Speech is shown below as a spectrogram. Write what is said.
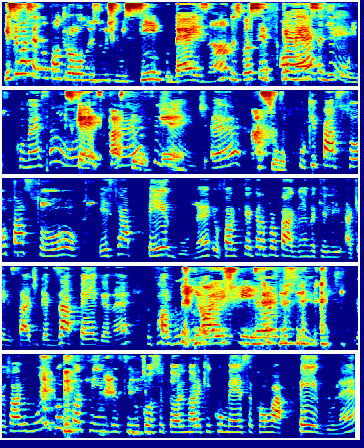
E se você não controlou nos últimos 5, 10 anos, você Esquece. começa de hoje. Começa hoje. Esquece, passou. Esquece, é. gente. É. Passou. O que passou, passou. Esse apego, né? Eu falo que tem aquela propaganda, aquele, aquele site que é desapega, né? Eu falo muito. Olha, é, né? é, Eu falo muito com os pacientes assim no consultório, na hora que começa com o apego, né?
